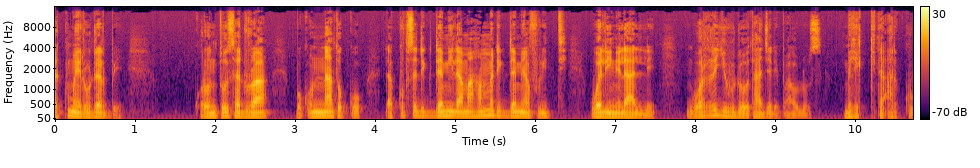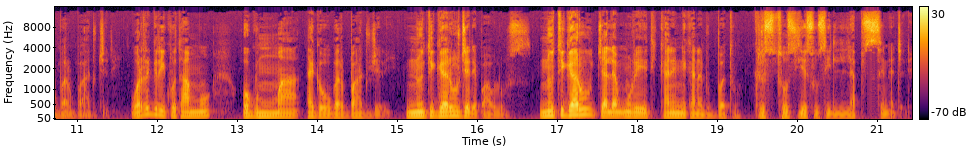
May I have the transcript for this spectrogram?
Akkuma yeroo darbe qorontoo isa duraa boqonnaa tokko lakkoofsa digdamii lamaa hamma digdamii afuriitti waliin ilaalle warri Yihudootaa jedhe Paawulos milikkita arguu barbaadu jedhe. Warri Giriikotaa immoo ogummaa dhaga'uu barbaadu jedhe. Nuti garuu jedhe Paawulos nuti garuu jala mureeti kan inni kana dubbatu Kiristoos Yesuusin labsina jedhe.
